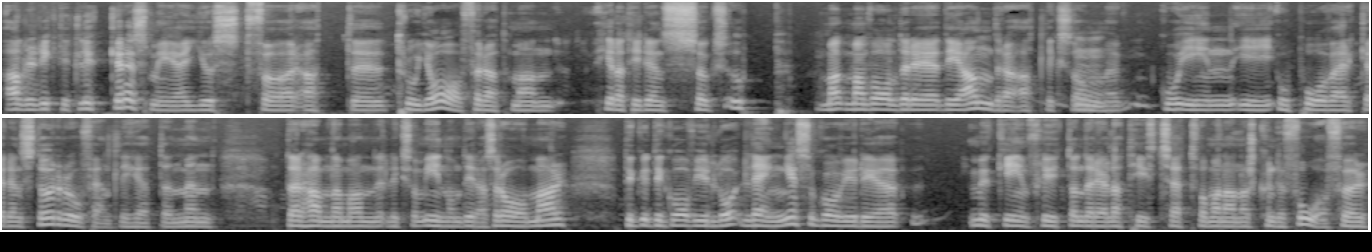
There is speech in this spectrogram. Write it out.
aldrig riktigt lyckades med just för att, eh, tror jag, för att man hela tiden sögs upp. Man, man valde det, det, andra, att liksom mm. gå in i och påverka den större offentligheten. Men där hamnar man liksom inom deras ramar. Det, det gav ju länge så gav ju det mycket inflytande relativt sett vad man annars kunde få. För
